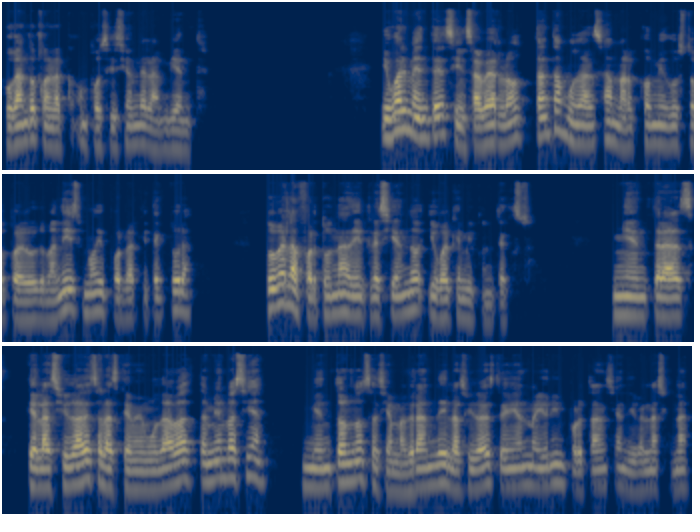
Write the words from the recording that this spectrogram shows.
jugando con la composición del ambiente. Igualmente, sin saberlo, tanta mudanza marcó mi gusto por el urbanismo y por la arquitectura. Tuve la fortuna de ir creciendo igual que mi contexto. Mientras que las ciudades a las que me mudaba también lo hacían. Mi entorno se hacía más grande y las ciudades tenían mayor importancia a nivel nacional.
